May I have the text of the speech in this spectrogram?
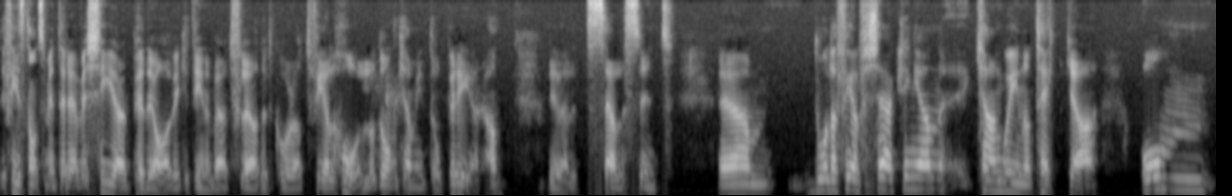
det finns något som heter reverserad PDA vilket innebär att flödet går åt fel håll och de kan vi inte operera. Det är väldigt sällsynt. Ehm, dolda felförsäkringen kan gå in och täcka om,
